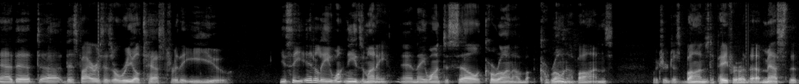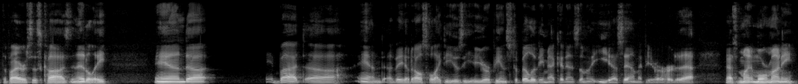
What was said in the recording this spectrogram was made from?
uh, that uh, this virus is a real test for the EU. You see, Italy want, needs money, and they want to sell corona, corona bonds, which are just bonds to pay for the mess that the virus has caused in Italy. And uh, but uh, and they would also like to use the European Stability Mechanism, the ESM, if you ever heard of that. That's more money.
